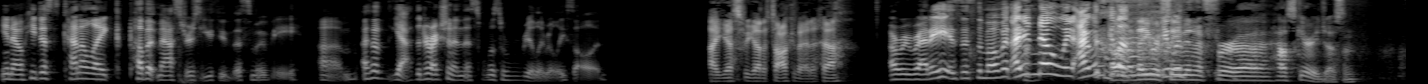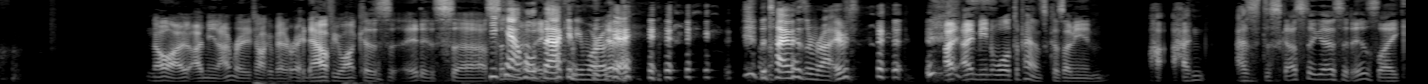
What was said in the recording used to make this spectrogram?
You know he just kind of like puppet masters you through this movie. Um i thought yeah the direction in this was really really solid. I guess we got to talk about it, huh? are we ready? Is this the moment? I didn't know when i was gonna Well, I thought you were it was- saving it for uh, how scary, Justin. No, I, I mean I'm ready to talk about it right now if you want, because it is. Uh, he can't hold back anymore okay the time has arrived I, I mean, well, it depends because I mean, I, I'm as disgusting as it is. Like,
